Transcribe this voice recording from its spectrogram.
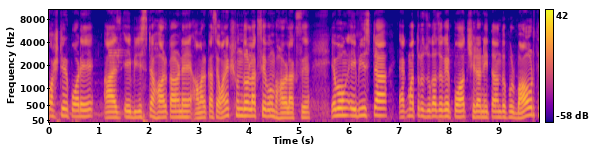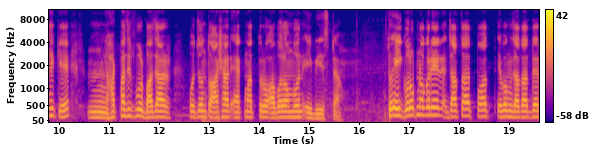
কষ্টের পরে আজ এই ব্রিজটা হওয়ার কারণে আমার কাছে অনেক সুন্দর লাগছে এবং ভালো লাগছে। এবং এই ব্রিজটা একমাত্র যোগাযোগের পথ, সেটা নিত্যানন্দপুর বাওর থেকে হাটফাজিরপুর বাজার পর্যন্ত আসার একমাত্র অবলম্বন এই ব্রিজটা। তো এই গোলপনগরের যাতায়াত পথ এবং যাতায়াতের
